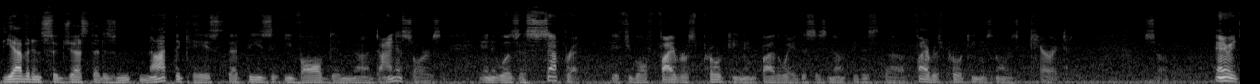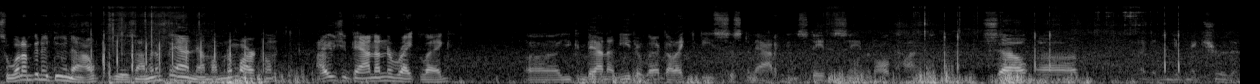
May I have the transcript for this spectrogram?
The evidence suggests that is not the case, that these evolved in uh, dinosaurs, and it was a separate, if you will, fibrous protein. And by the way, this is no, this the fibrous protein is known as keratin. So Anyway, so what I'm going to do now is I'm going to band them. I'm going to mark them. I usually band on the right leg. Uh, you can band on either leg. I like to be systematic and stay the same at all times. So uh, I need to make sure that.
